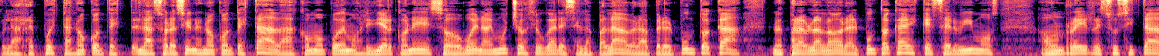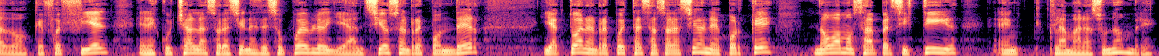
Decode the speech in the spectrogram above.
las respuestas no contestadas, las oraciones no contestadas, cómo podemos lidiar con eso. Bueno, hay muchos lugares en la palabra, pero el punto acá no es para hablar ahora, el punto acá es que servimos a un rey resucitado que fue fiel en escuchar las oraciones de su pueblo y ansioso en responder y actuar en respuesta a esas oraciones. ¿Por qué no vamos a persistir en clamar a su nombre?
